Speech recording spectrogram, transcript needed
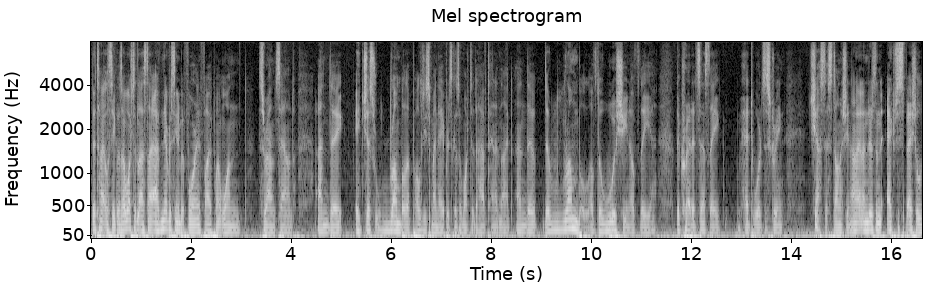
the title sequence. I watched it last night. I've never seen it before in 5.1 surround sound, and the it just rumbled. Apologies to my neighbours because I watched it at half ten at night, and the the rumble of the whooshing of the uh, the credits as they head towards the screen, just astonishing. And, and there's an extra special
